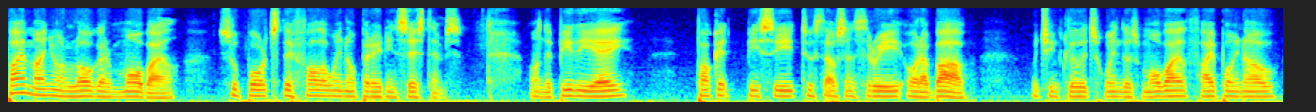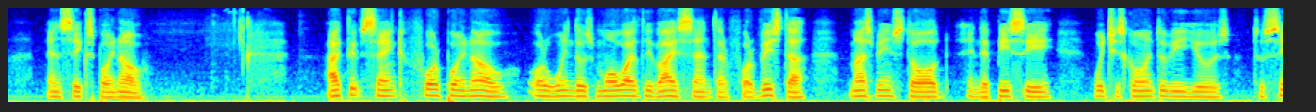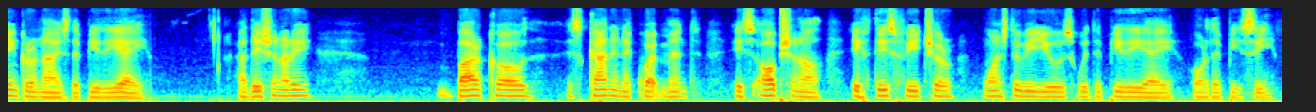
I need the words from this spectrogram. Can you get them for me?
Pi Manual Logger Mobile supports the following operating systems. On the PDA, Pocket PC 2003 or above, which includes Windows Mobile 5.0 and 6.0. ActiveSync 4.0 or Windows Mobile Device Center for Vista must be installed in the PC which is going to be used to synchronize the PDA. Additionally, barcode scanning equipment is optional if this feature wants to be used with the PDA or the PC.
